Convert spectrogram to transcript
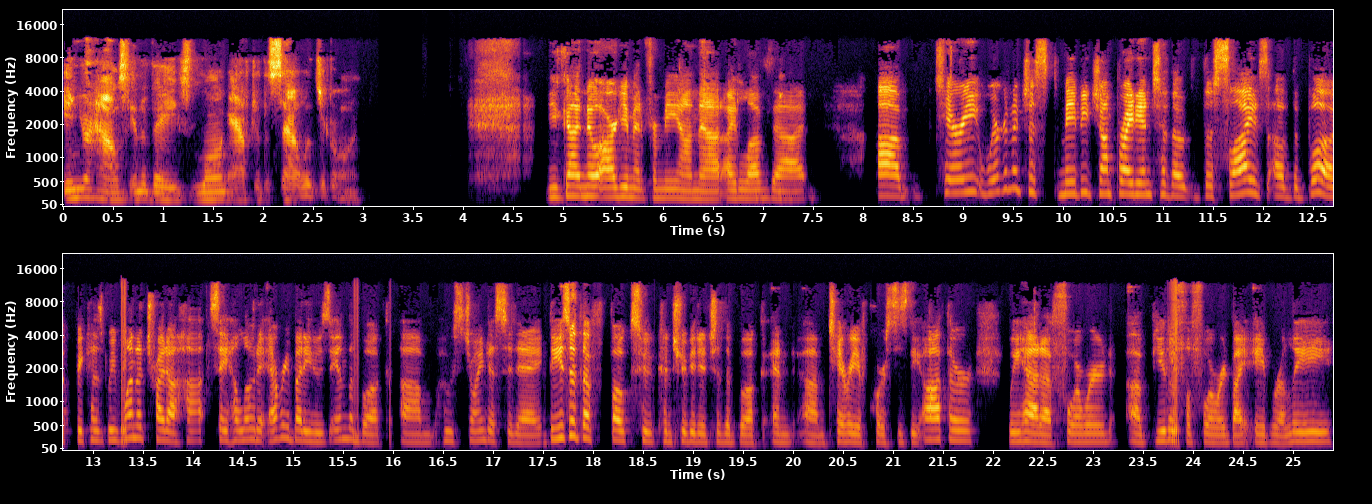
in your house in a vase long after the salads are gone. You got no argument from me on that. I love that. Um, Terry, we're going to just maybe jump right into the the slides of the book because we want to try to say hello to everybody who's in the book, um, who's joined us today. These are the folks who contributed to the book, and um, Terry, of course, is the author. We had a forward, a beautiful forward by Abra Lee,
